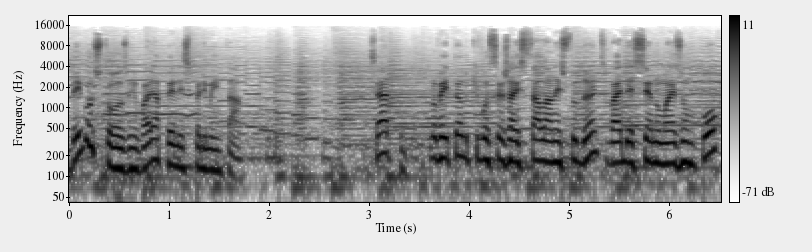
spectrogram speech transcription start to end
Bem gostoso, hein? Vale a pena experimentar. Certo? Aproveitando que você já está lá na Estudantes, vai descendo mais um pouco.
